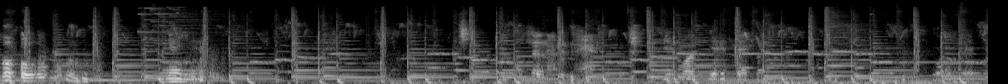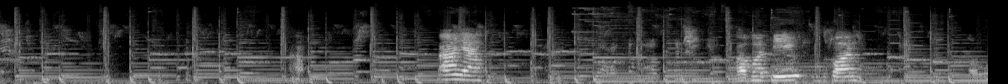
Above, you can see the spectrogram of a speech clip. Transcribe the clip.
โอ้โหโอ้โหง่ายเนี่ยต้นไม้เป็นแม่เดี๋ยวว่าเดี๋ยวให้แตกไปเดี๋ยวให้แตกอะมางเอาพอดีอุปกรณ์โอ้โห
